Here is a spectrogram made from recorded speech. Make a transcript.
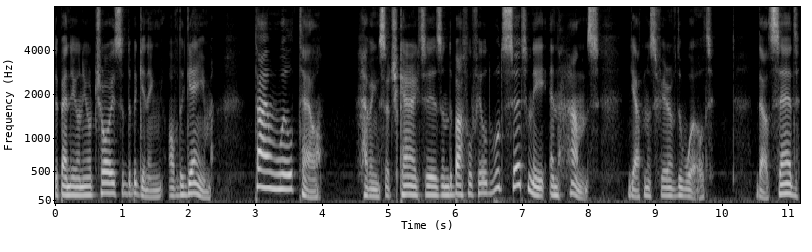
depending on your choice at the beginning of the game. Time will tell. Having such characters on the battlefield would certainly enhance the atmosphere of the world. That said,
